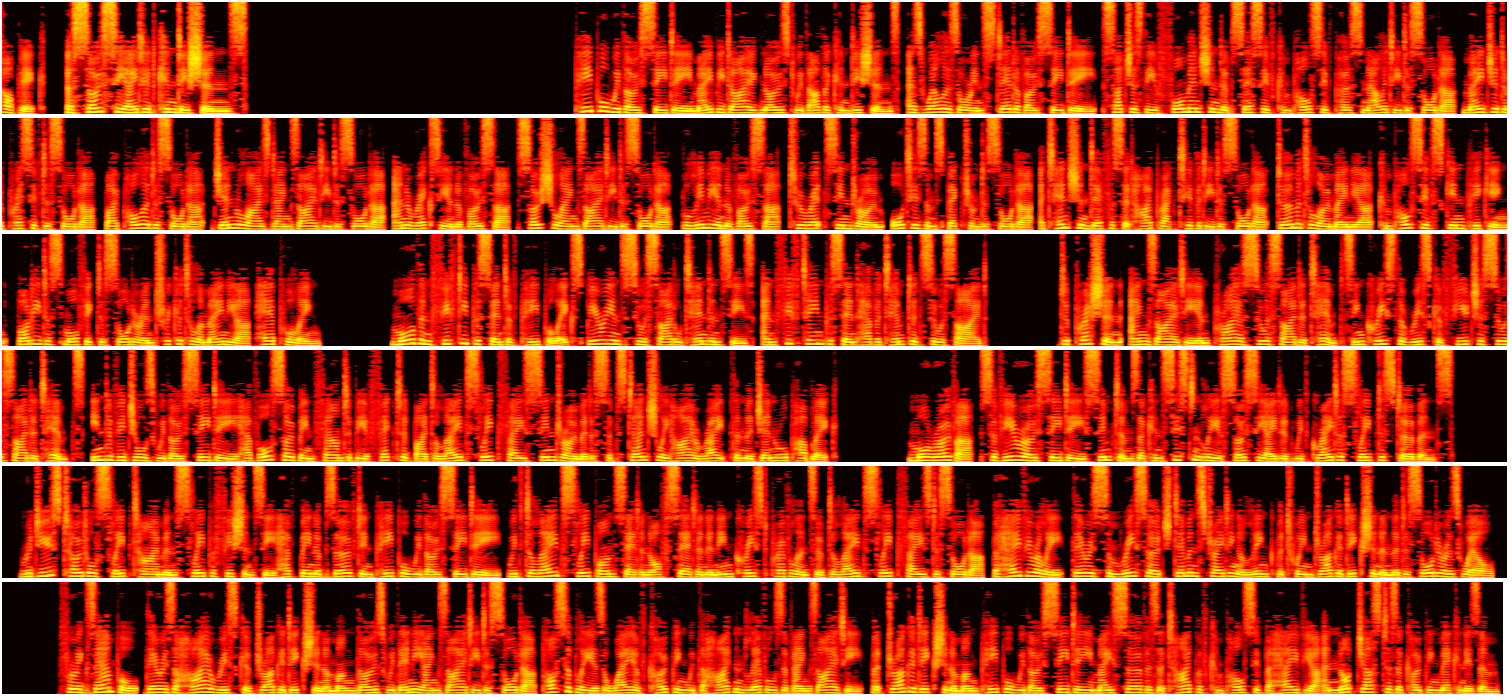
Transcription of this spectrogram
Topic: Associated conditions. People with OCD may be diagnosed with other conditions, as well as or instead of OCD, such as the aforementioned obsessive-compulsive personality disorder, major depressive disorder, bipolar disorder, generalized anxiety disorder, anorexia nervosa, social anxiety disorder, bulimia nervosa, Tourette syndrome, autism spectrum disorder, attention deficit hyperactivity disorder, dermatillomania compulsive skin picking, body dysmorphic disorder and trichotillomania hair pulling. More than 50% of people experience suicidal tendencies, and 15% have attempted suicide. Depression, anxiety and prior suicide attempts increase the risk of future suicide attempts. Individuals with OCD have also been found to be affected by delayed sleep phase syndrome at a substantially higher rate than the general public. Moreover, severe OCD symptoms are consistently associated with greater sleep disturbance. Reduced total sleep time and sleep efficiency have been observed in people with OCD, with delayed sleep onset and offset and an increased prevalence of delayed sleep phase disorder. Behaviorally, there is some research demonstrating a link between drug addiction and the disorder as well. For example, there is a higher risk of drug addiction among those with any anxiety disorder possibly as a way of coping with the heightened levels of anxiety, but drug addiction among people with OCD may serve as a type of compulsive behavior and not just as a coping mechanism.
